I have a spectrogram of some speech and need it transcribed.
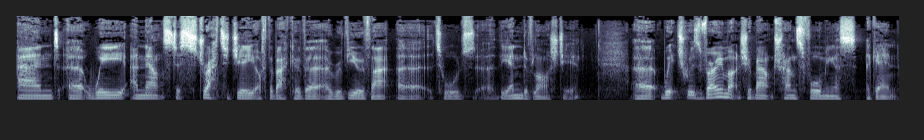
and uh, we announced a strategy off the back of a, a review of that uh, towards uh, the end of last year, uh, which was very much about transforming us again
